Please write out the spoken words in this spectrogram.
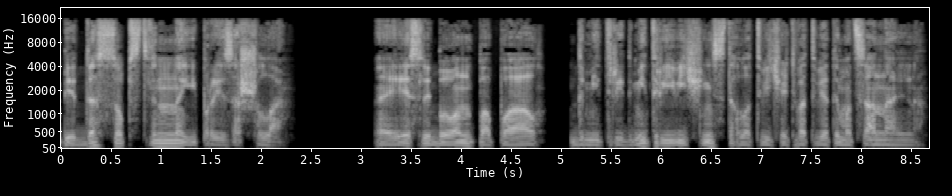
Беда, собственно, и произошла. А если бы он попал? Дмитрий Дмитриевич не стал отвечать в ответ эмоционально.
